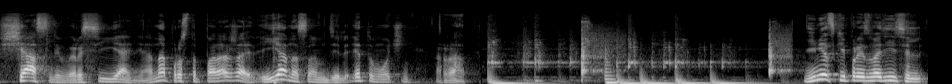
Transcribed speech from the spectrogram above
счастливы россияне, она просто поражает. И я на самом деле этому очень рад. Немецкий производитель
